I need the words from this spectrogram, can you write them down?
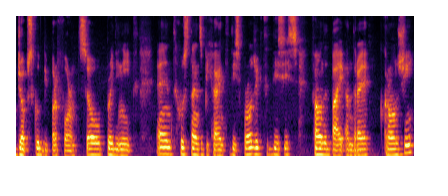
jobs could be performed. So pretty neat. And who stands behind this project? This is founded by Andre Cronje,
